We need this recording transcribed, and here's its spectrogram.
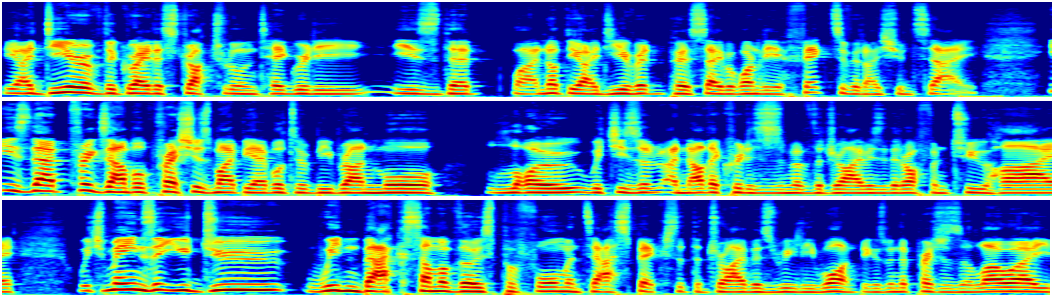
The idea of the greater structural integrity is that well, not the idea of it per se, but one of the effects of it, I should say, is that, for example, pressures might be able to be run more low, which is a, another criticism of the drivers. They're often too high, which means that you do win back some of those performance aspects that the drivers really want. Because when the pressures are lower, you,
